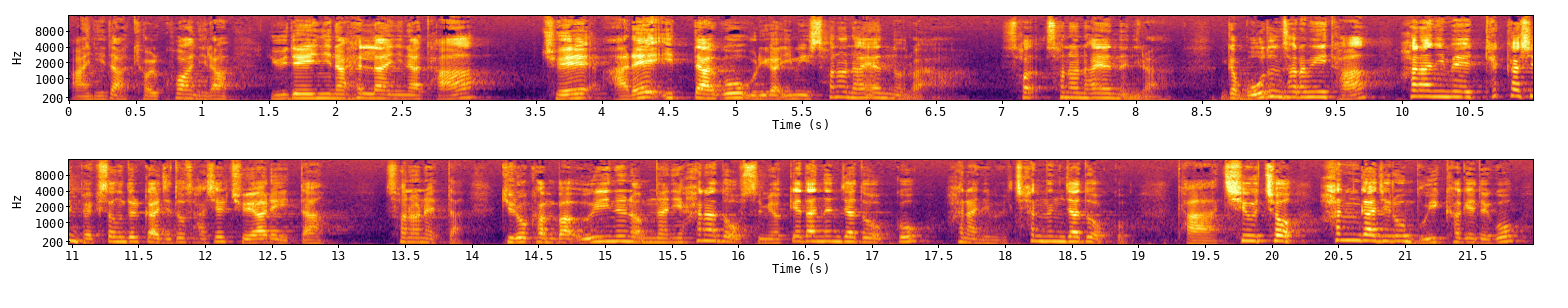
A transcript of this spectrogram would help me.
아니다. 결코 아니라 유대인이나 헬라인이나 다 죄 아래 있다고 우리가 이미 선언하였노라. 서, 선언하였느니라. 그러니까 모든 사람이 다 하나님의 택하신 백성들까지도 사실 죄 아래 있다. 선언했다. 기록한 바 의인은 없나니 하나도 없으며 깨닫는 자도 없고 하나님을 찾는 자도 없고 다 치우쳐 한 가지로 무익하게 되고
